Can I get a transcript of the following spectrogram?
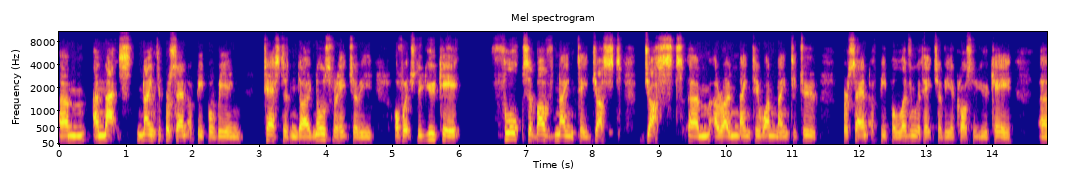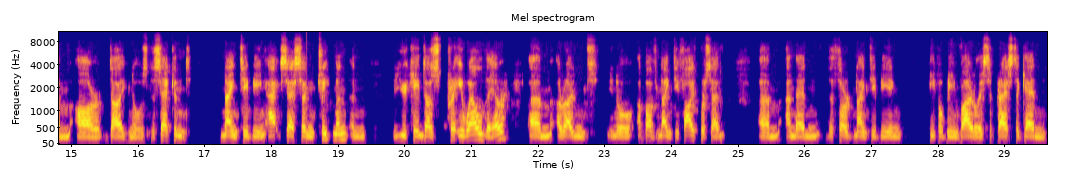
Um, and that's 90% of people being tested and diagnosed for HIV, of which the UK floats above 90, just just um, around 91, 92 percent of people living with HIV across the UK um, are diagnosed. The second 90 being accessing treatment, and the UK does pretty well there, um, around you know above 95 percent, um, and then the third 90 being people being virally suppressed again.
